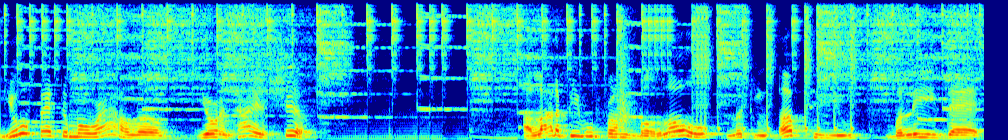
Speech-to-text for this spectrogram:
you affect the morale of your entire shift. A lot of people from below looking up to you believe that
